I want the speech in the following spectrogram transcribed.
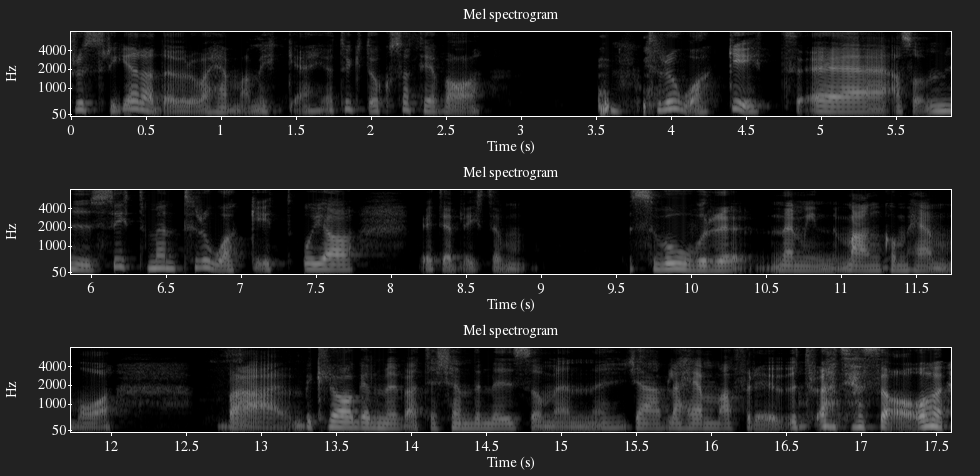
frustrerad över att vara hemma mycket. Jag tyckte också att det var tråkigt, eh, alltså mysigt men tråkigt. Och jag vet jag liksom svor när min man kom hem och bara beklagade mig över att jag kände mig som en jävla hemmafru, tror jag att jag sa. Och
